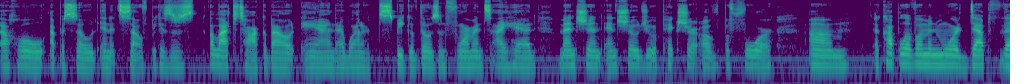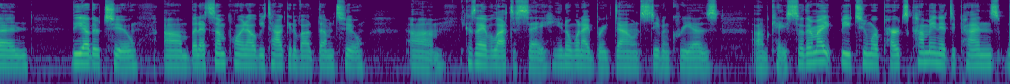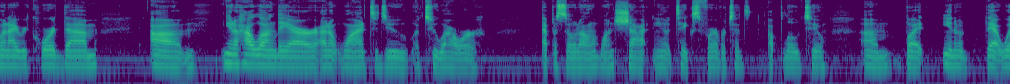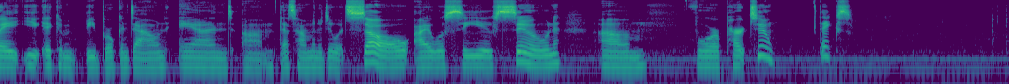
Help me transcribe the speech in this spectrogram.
a whole episode in itself because there's a lot to talk about, and I want to speak of those informants I had mentioned and showed you a picture of before. Um, a couple of them in more depth than the other two, um, but at some point I'll be talking about them too because um, I have a lot to say, you know, when I break down Stephen Crea's um, case. So there might be two more parts coming. It depends when I record them. Um, you know how long they are. I don't want to do a two hour episode all in one shot. You know, it takes forever to upload to. Um, but, you know, that way you, it can be broken down, and um, that's how I'm going to do it. So I will see you soon um, for part two. Thanks.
